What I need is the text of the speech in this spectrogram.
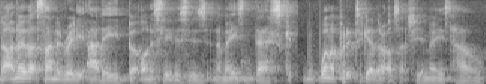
Now, I know that sounded really addy, but honestly, this is an amazing desk. When I put it together, I was actually amazed how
